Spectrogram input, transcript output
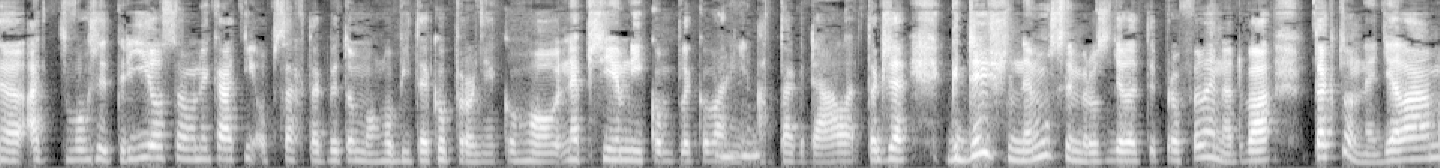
e, ať tvořit reels a unikátní obsah, tak by to mohlo být jako pro někoho nepříjemný, komplikovaný mm. a tak dále. Takže když nemusím rozdělit ty profily na dva, tak to nedělám,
